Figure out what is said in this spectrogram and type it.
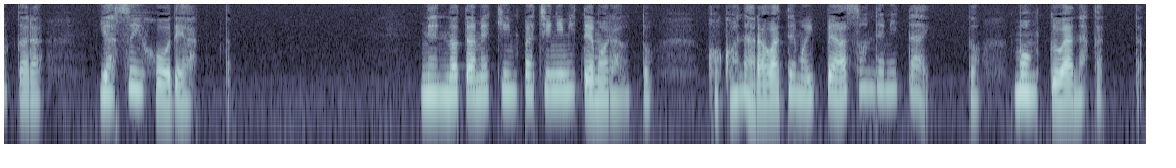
うから安い方であった。念のため金八に見てもらうと、ここならわてもいっぺん遊んでみたい。と文句はなかった。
